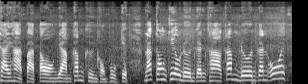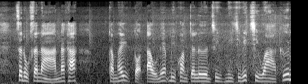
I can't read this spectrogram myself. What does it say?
ชายหาดป่าตองยามค่ำคืนของภูเก็ต นักท่องเที่ยวเดินกันคาค่ำเดินกันโอ้ยสนุกสนานนะคะ ทำให้เกาะเต่าเนี่ยมีความเจริญมีชีวิตชีวาขึ้น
